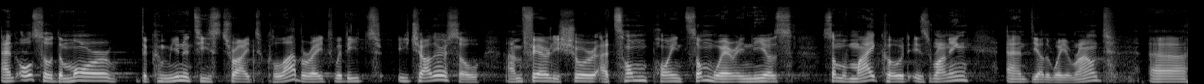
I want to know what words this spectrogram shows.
And also, the more the communities try to collaborate with each, each other, so I'm fairly sure at some point, somewhere in Neos, some of my code is running, and the other way around. Uh,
